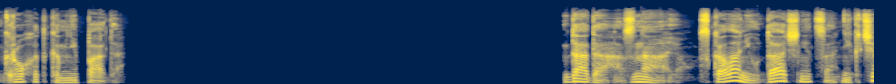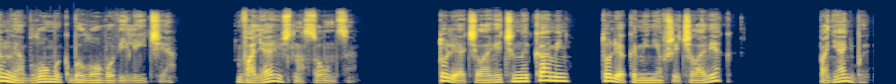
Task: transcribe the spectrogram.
грохот камнепада. Да-да, знаю. Скала неудачница, никчемный обломок былого величия. Валяюсь на солнце. То ли очеловеченный камень, то ли окаменевший человек. Понять бы.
